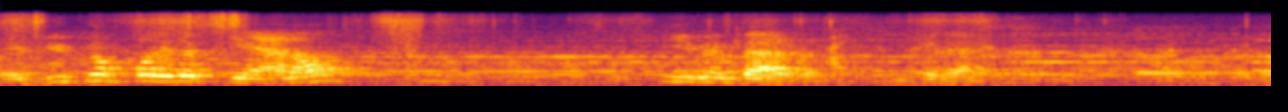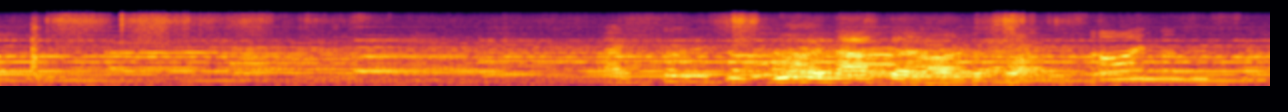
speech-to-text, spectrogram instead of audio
If you can play the piano, even better. You can act. I put it. It's really not that hard to play. Oh, I know this song.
